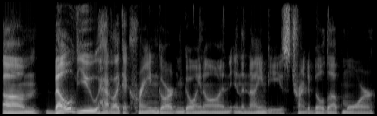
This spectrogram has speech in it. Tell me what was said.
um, Bellevue had like a crane garden going on in the 90s, trying to build up more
